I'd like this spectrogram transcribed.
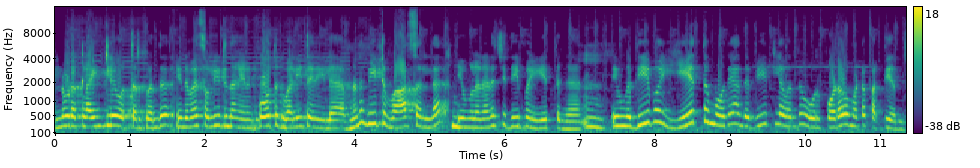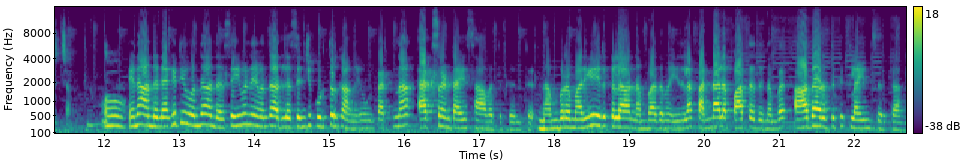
என்னோட கிளைண்ட்லயே ஒருத்தருக்கு வந்து இந்த மாதிரி சொல்லிட்டு இருந்தாங்க எனக்கு போறதுக்கு வழி தெரியல அப்படின்னா வீட்டு வாசல்ல இவங்கள நினைச்சு தீபம் ஏத்துங்க. இவங்க தீபம் ஏத்தும் போதே அந்த வீட்டுல வந்து ஒரு புடவை மட்டும் பத்தி எரிஞ்சிச்சான் ஓ. ஏன்னா அந்த நெகட்டிவ் வந்து அந்த செய்வனை வந்து அதுல செஞ்சு கொடுத்துருக்காங்க. இவங்க கட்டினா ஆக்சிடென்ட் ஆகி சாவத்துக்குன்ட்டு நம்புற மாதிரியே இருக்கலாம் நம்பாத மாதிரி. இதெல்லாம் கண்ணால பார்த்தது நம்ம ஆதாரத்துக்கு கிளைண்ட்ஸ் இருக்காங்க.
